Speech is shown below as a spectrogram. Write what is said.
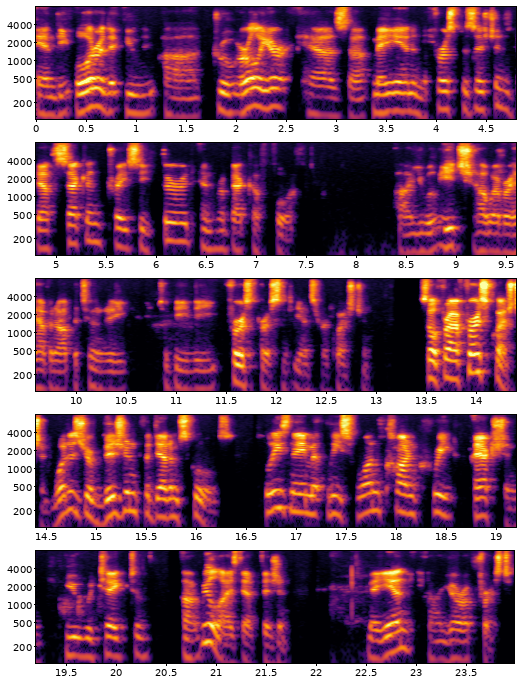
And the order that you uh, drew earlier has uh, Mayanne in the first position, Beth second, Tracy third, and Rebecca fourth. Uh, You will each, however, have an opportunity to be the first person to answer a question. So for our first question, what is your vision for Dedham Schools? Please name at least one concrete action you would take to uh, realize that vision. Mayanne, uh, you're up first.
